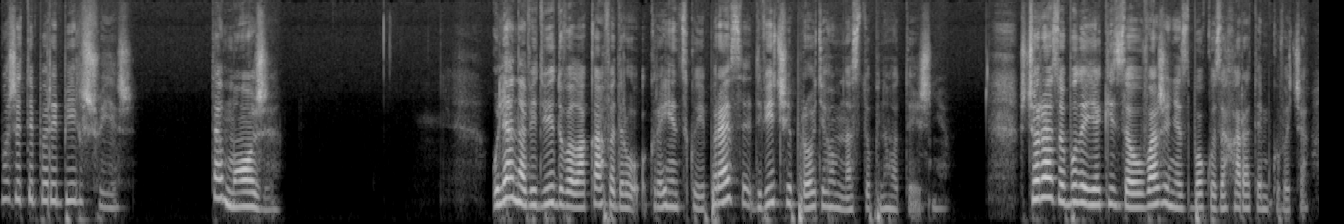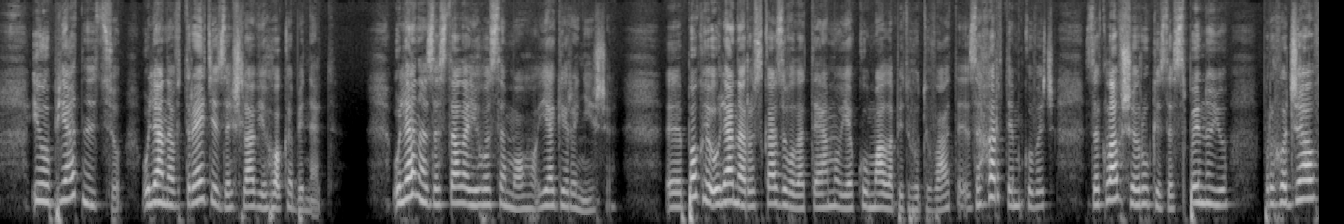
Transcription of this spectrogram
Може, ти перебільшуєш? Та може. Уляна відвідувала кафедру української преси двічі протягом наступного тижня. Щоразу були якісь зауваження з боку Захара Тимковича, і у п'ятницю Уляна втретє зайшла в його кабінет. Уляна застала його самого, як і раніше. Е, Поки Уляна розказувала тему, яку мала підготувати, Захар Тимкович, заклавши руки за спиною, проходжав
